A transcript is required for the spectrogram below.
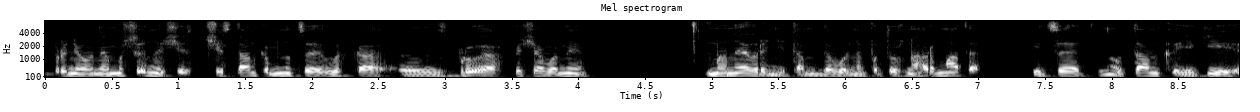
броньованою машиною чи, чи з танком. Ну, це легка зброя, хоча вони маневрені, там доволі потужна гармата, і це ну, танк, який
